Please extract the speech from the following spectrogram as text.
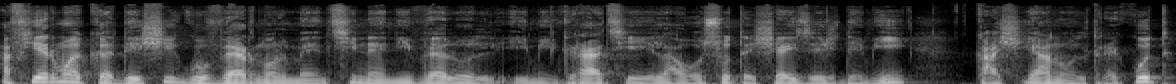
afirmă că deși guvernul menține nivelul imigrației la 160.000, ca și anul trecut,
